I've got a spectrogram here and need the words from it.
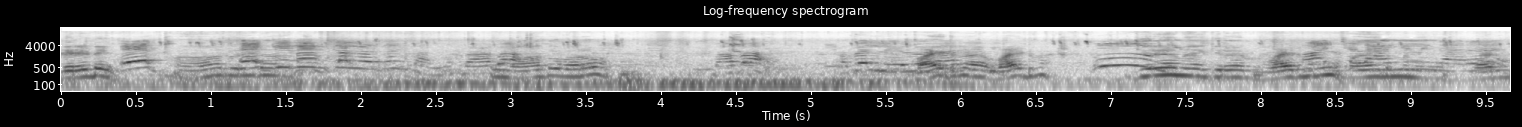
ब्रीडिंग हाँ। तो ही रेड निकाल लो बाबा। तो भरो बाबा अबे ले लो वाइट में वाइट में। गिरे में गिरे में। वाइट में नहीं है वाइट में नहीं वाइट में।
